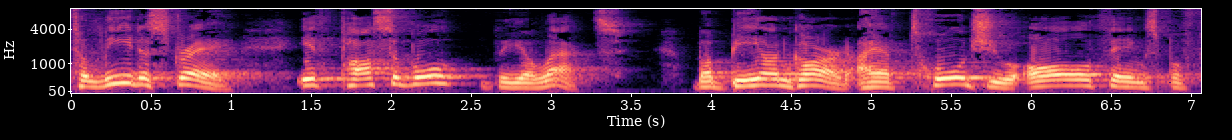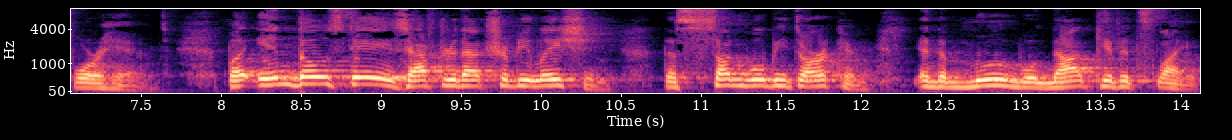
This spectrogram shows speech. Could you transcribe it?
to lead astray, if possible, the elect. But be on guard. I have told you all things beforehand. But in those days after that tribulation, the sun will be darkened, and the moon will not give its light,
